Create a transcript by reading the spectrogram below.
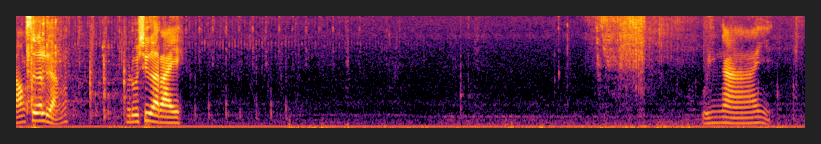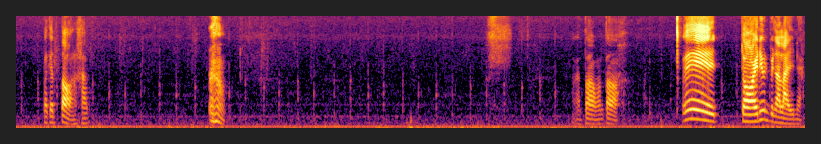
น้องเสื้อเหลือง ไม่รู้ชื่ออะไรอุ้ยง่าย ไปกันต่อนะครับ มาต่อมันต่อ เอ้ยจอยนี่มันเป็นอะไรเนี่ย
